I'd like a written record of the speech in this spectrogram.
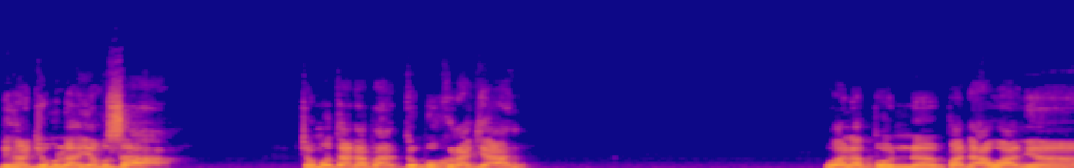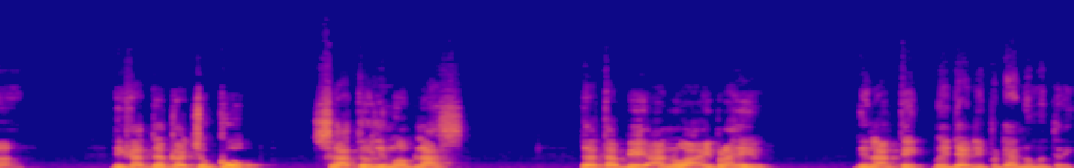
dengan jumlah yang besar. Cuma tak dapat tubuh kerajaan. Walaupun uh, pada awalnya dikatakan cukup 115 tetapi Anwar Ibrahim dilantik menjadi Perdana Menteri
